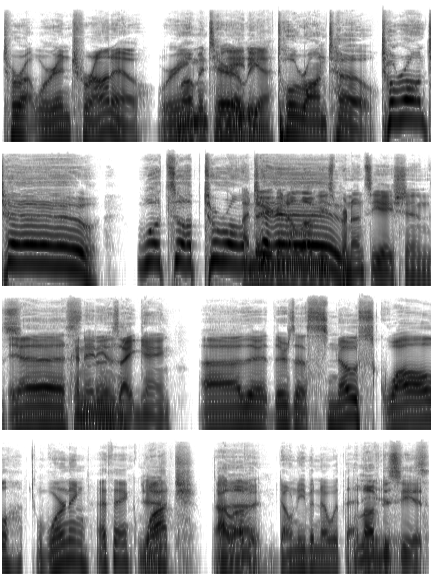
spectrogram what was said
Tor- we're in Toronto. We're momentarily, in. Toronto. Toronto. What's up, Toronto? I know you're gonna love these pronunciations. Yes, Canadian man. Zeit Gang. Uh, there, there's a snow squall warning. I think. Yeah. Watch. I love Uh, it. Don't even know what that is. Love to see it.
